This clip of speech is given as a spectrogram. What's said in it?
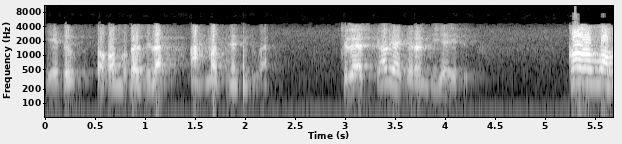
yaitu tokoh Mu'tazilah Ahmad bin Abi Jelek sekali ajaran dia itu. Kalau Allah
